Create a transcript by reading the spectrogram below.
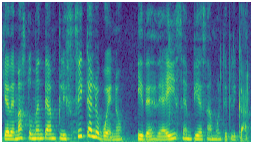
y además tu mente amplifica lo bueno y desde ahí se empieza a multiplicar.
